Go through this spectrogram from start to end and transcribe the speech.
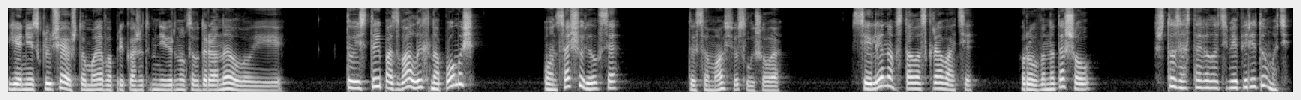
Я не исключаю, что Маева прикажет мне вернуться в Даранеллу и... То есть ты позвал их на помощь? Он сощурился. Ты сама все слышала. Селена встала с кровати. Рован отошел. Что заставило тебя передумать?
